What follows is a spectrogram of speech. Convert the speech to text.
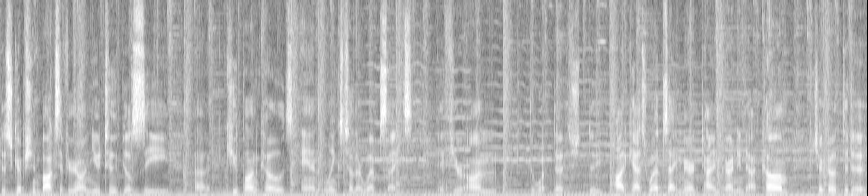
description box, if you're on YouTube, you'll see uh, coupon codes and links to their websites. If you're on the, the, the podcast website, maritimegardening.com, check out the, the,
